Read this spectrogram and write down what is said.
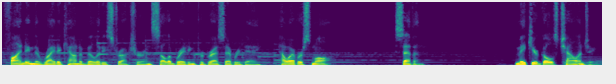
finding the right accountability structure, and celebrating progress every day, however small. 7. Make your goals challenging.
